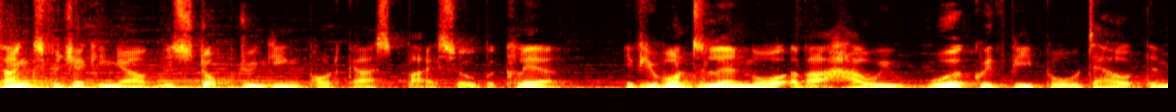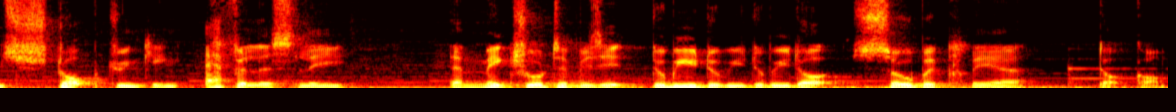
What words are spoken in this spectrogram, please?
Thanks for checking out the Stop Drinking podcast by Sober Clear. If you want to learn more about how we work with people to help them stop drinking effortlessly, then make sure to visit www.soberclear.com.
